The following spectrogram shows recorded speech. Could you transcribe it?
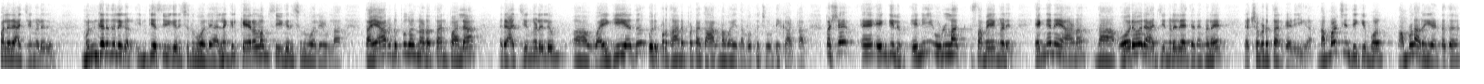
പല രാജ്യങ്ങളിലും? മുൻകരുതലുകൾ ഇന്ത്യ സ്വീകരിച്ചതുപോലെ അല്ലെങ്കിൽ കേരളം സ്വീകരിച്ചതുപോലെയുള്ള തയ്യാറെടുപ്പുകൾ നടത്താൻ പല രാജ്യങ്ങളിലും വൈകിയത് ഒരു പ്രധാനപ്പെട്ട കാരണമായി നമുക്ക് ചൂണ്ടിക്കാട്ടാം. പക്ഷേ എങ്കിലും ഇനിയുള്ള സമയങ്ങളിൽ എങ്ങനെയാണ് ഓരോ രാജ്യങ്ങളിലെ ജനങ്ങളെ രക്ഷപ്പെടുത്താൻ കഴിയുക? നമ്മൾ ചിന്തിക്കുമ്പോൾ നമ്മൾ അറിയേണ്ടത്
